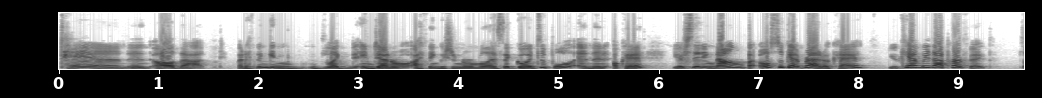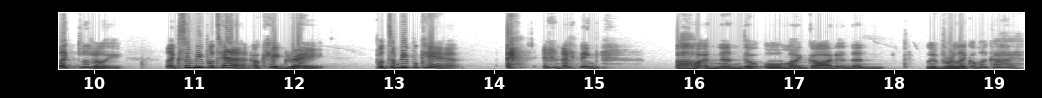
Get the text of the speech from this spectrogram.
tan and all that. But I think in like in general, I think we should normalize like going to the pool and then okay, you're sitting down, but also get red, okay? You can't be that perfect. Like literally. Like some people tan, okay, great. But some people can't. and I think, oh, and then the oh my god, and then we were like, oh my god,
